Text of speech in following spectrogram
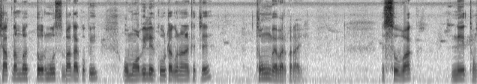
সাত নম্বর, তরমুজ, বাঁধাকপি ও মবিলের কৌটা গণনার ক্ষেত্রে থং ব্যবহার করা হয়। সুবাক নেথং।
